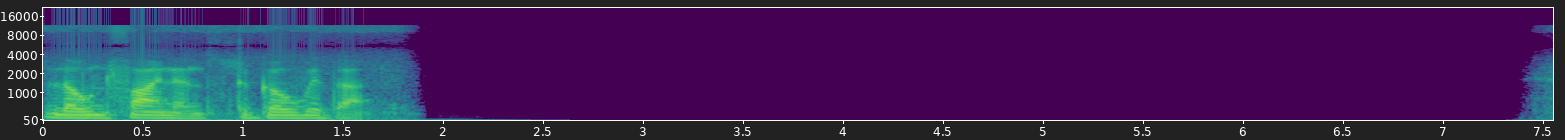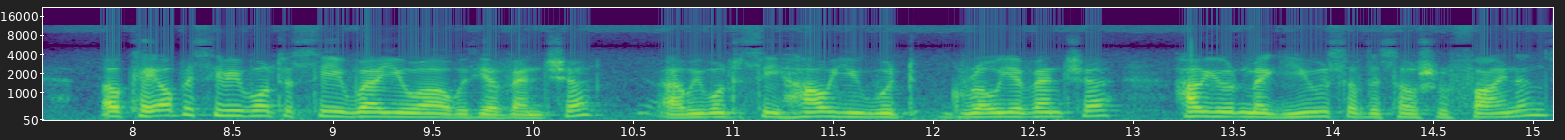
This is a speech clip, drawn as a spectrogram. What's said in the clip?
loan finance to go with that. Okay, obviously we want to see where you are with your venture. Uh, we want to see how you would grow your venture, how you would make use of the social finance.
